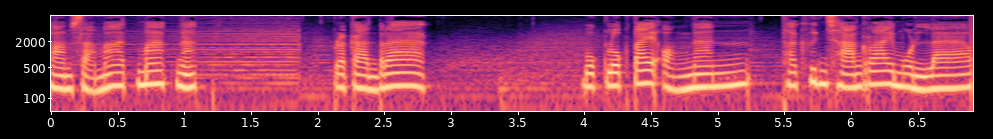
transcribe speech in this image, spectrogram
ความสามารถมากนัก ประการแรก บกลกใต้อ๋องนั้น ถ้าขึ้นช้างไร่มนแล้ว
